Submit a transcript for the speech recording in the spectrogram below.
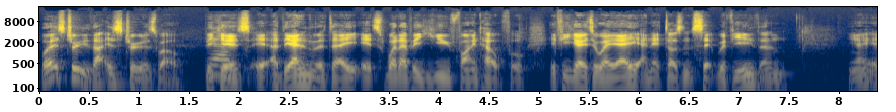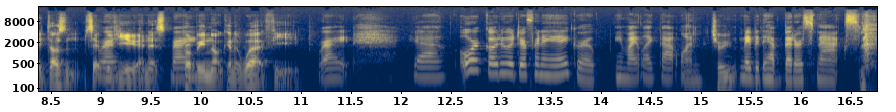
Well, it's true. That is true as well. Because yeah. it, at the end of the day, it's whatever you find helpful. If you go to AA and it doesn't sit with you, then you know it doesn't sit right. with you, and it's right. probably not going to work for you. Right. Yeah, or go to a different AA group. You might like that one. True. Maybe they have better snacks.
